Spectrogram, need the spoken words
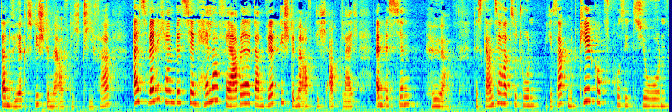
dann wirkt die Stimme auf dich tiefer, als wenn ich ein bisschen heller färbe, dann wirkt die Stimme auf dich auch gleich ein bisschen höher. Das Ganze hat zu tun, wie gesagt, mit Kehlkopfposition,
